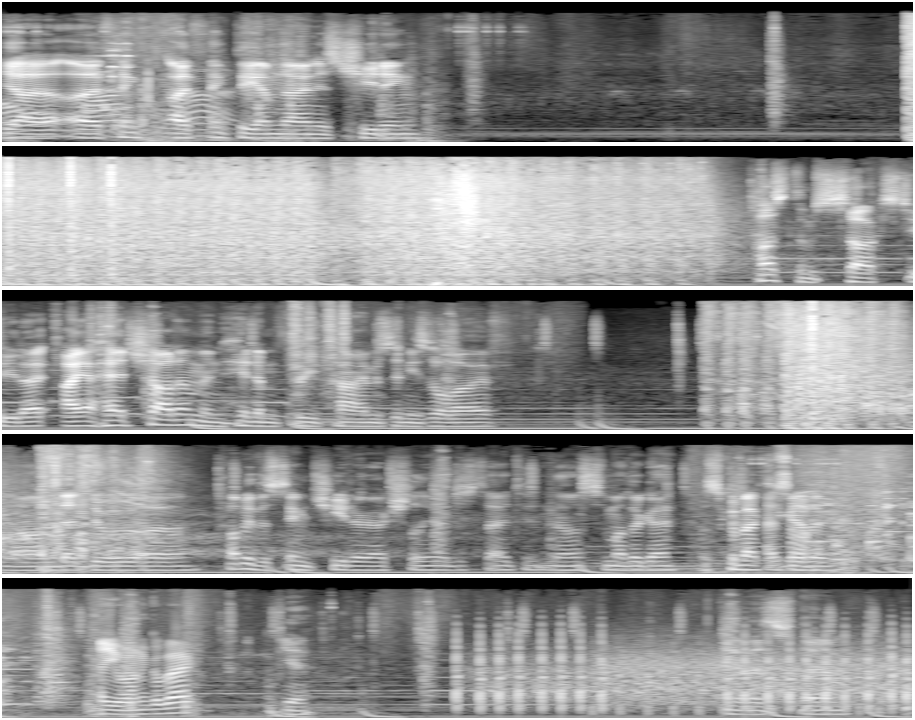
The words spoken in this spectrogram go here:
yeah, Oh I think my I think the M9 is cheating. Custom sucks, dude. I, I headshot him and hit him three times and he's alive. No, I'm dead to uh, probably the same cheater actually. I just died to no some other guy. Let's go back That's together. Oh, you want to go back? Yeah. Yeah, that's them.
